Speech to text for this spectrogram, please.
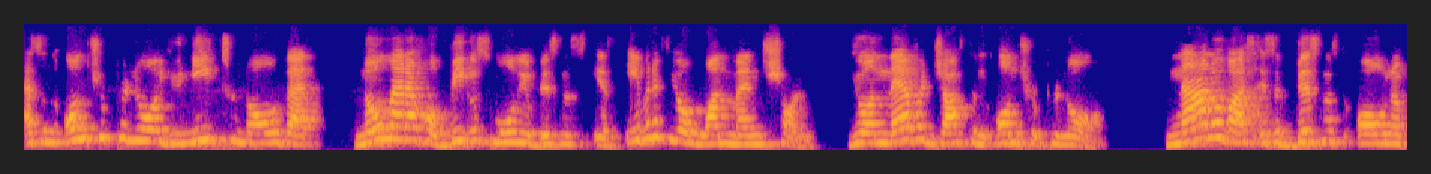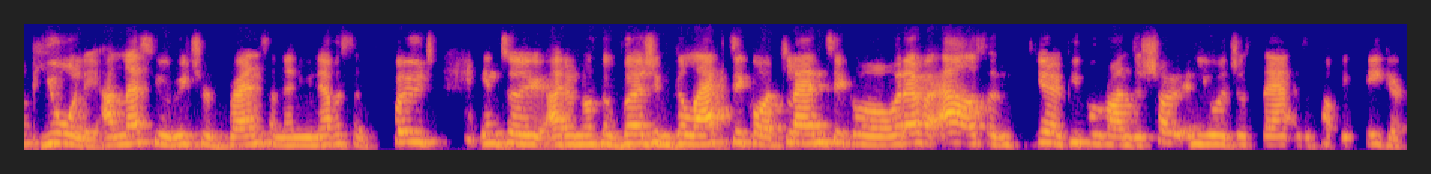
As an entrepreneur, you need to know that no matter how big or small your business is, even if you're a one-man show, you're never just an entrepreneur. None of us is a business owner purely, unless you're Richard Branson and then you never set foot into, I don't know, the Virgin Galactic or Atlantic or whatever else. And, you know, people run the show and you are just there as a public figure.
